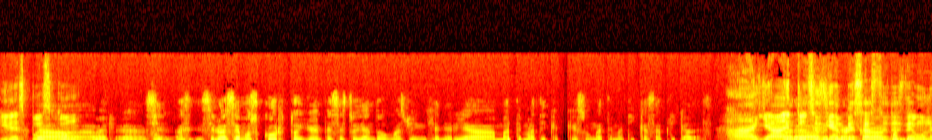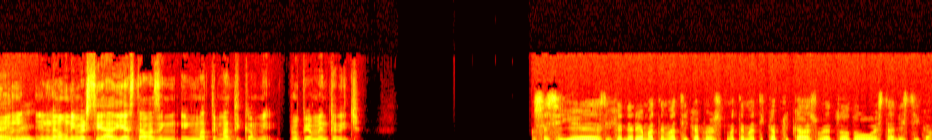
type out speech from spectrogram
Y después, ¿cómo? Ah, a ver, eh, si, lo hacemos corto, yo empecé estudiando más bien ingeniería matemática, que son matemáticas aplicadas. Ah, ya, entonces ya empezaste desde una en, la universidad, ya estabas en, en matemática propiamente dicha. Sí, sí, es ingeniería matemática, pero es matemática aplicada, sobre todo estadística.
